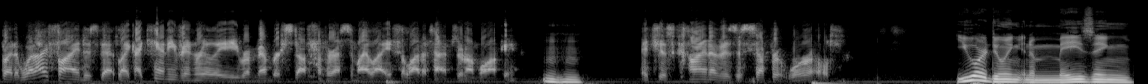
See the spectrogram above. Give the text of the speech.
but what i find is that like i can't even really remember stuff for the rest of my life a lot of times when i'm walking. Hmm it just kind of is a separate world. You are doing an amazing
